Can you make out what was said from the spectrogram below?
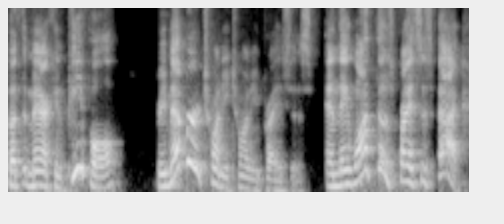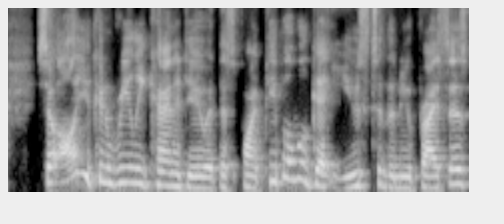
but the American people remember 2020 prices, and they want those prices back. So all you can really kind of do at this point, people will get used to the new prices,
